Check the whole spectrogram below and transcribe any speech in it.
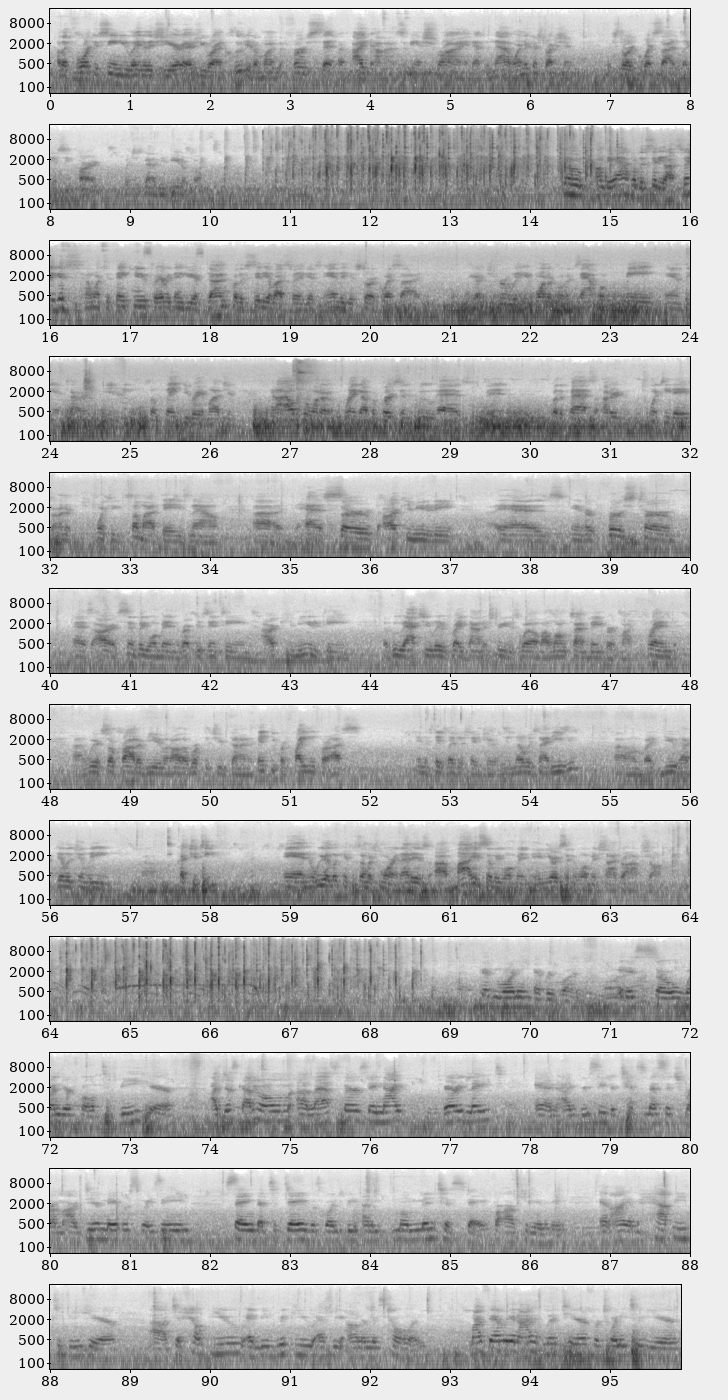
I look forward to seeing you later this year as you are included among the first set of icons to be enshrined at the now under construction historic West Side Legacy Park, which is going to be beautiful. So, on behalf of the City of Las Vegas, I want to thank you for everything you have done for the City of Las Vegas and the historic West Side. Are truly a wonderful example for me and the entire community. So, thank you very much. And, and I also want to bring up a person who has been, for the past 120 days, 120 some odd days now, uh, has served our community, has in her first term as our Assemblywoman representing our community who actually lives right down the street as well, my longtime neighbor, my friend. Uh, we're so proud of you and all the work that you've done. Thank you for fighting for us in the state legislature. We know it's not easy, um, but you have diligently um, cut your teeth. And we are looking for so much more, and that is uh, my Assemblywoman and your Assemblywoman, Shondra Armstrong. Good morning, everyone. It is so wonderful to be here I just got home uh, last Thursday night, very late, and I received a text message from our dear neighbor Swayzine saying that today was going to be a momentous day for our community. And I am happy to be here uh, to help you and be with you as we honor Miss Toland. My family and I have lived here for 22 years.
